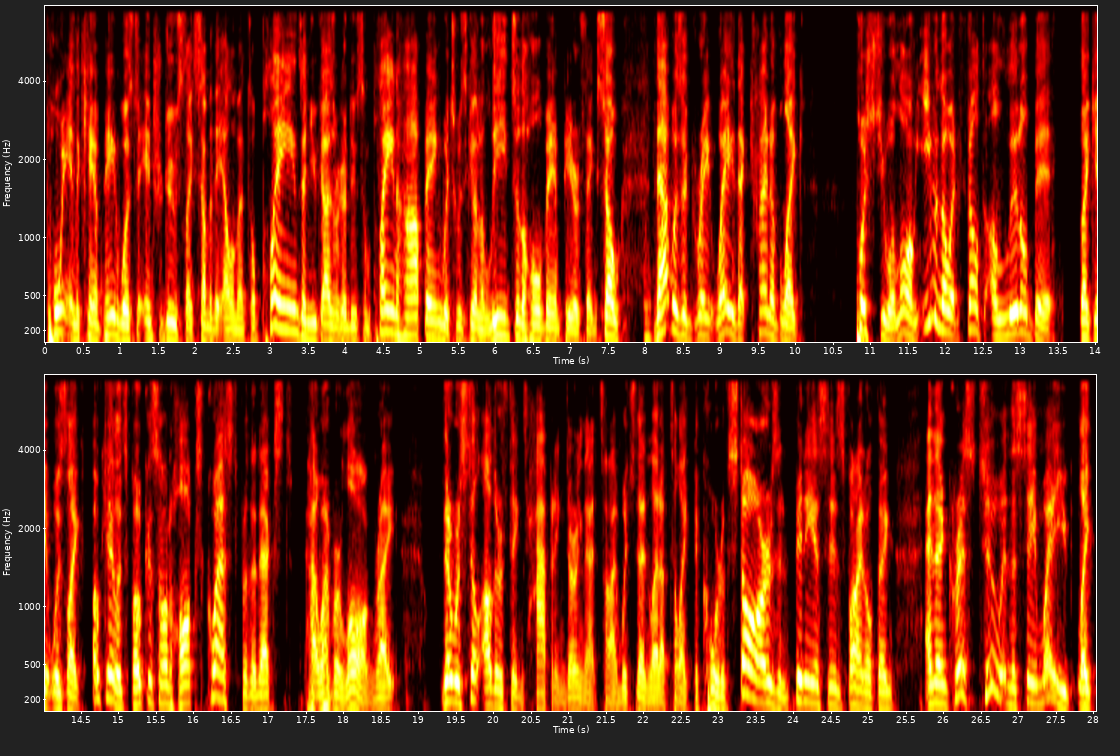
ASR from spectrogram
point in the campaign was to introduce like some of the elemental planes and you guys were going to do some plane hopping which was going to lead to the whole vampire thing so that was a great way that kind of like pushed you along even though it felt a little bit like it was like okay let's focus on hawk's quest for the next however long right? There were still other things happening during that time which then led up to like the court of stars and phineas's final thing. And then chris too in the same way you like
